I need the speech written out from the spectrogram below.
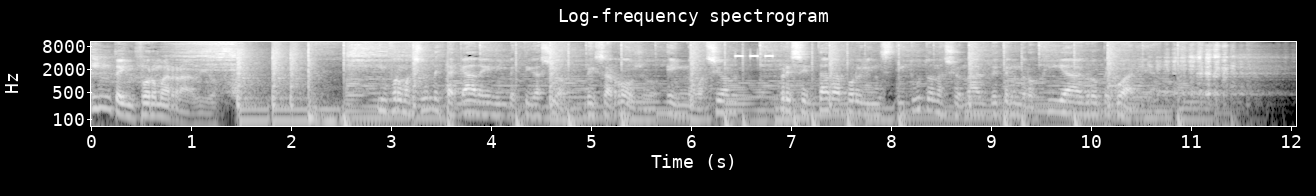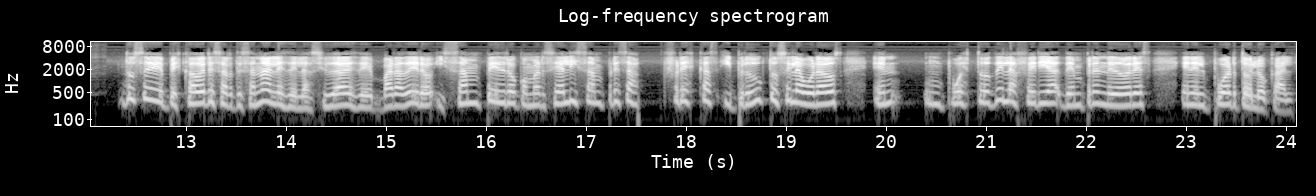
INTA Informa Radio. Información destacada en investigación, desarrollo e innovación presentada por el Instituto Nacional de Tecnología Agropecuaria. 12 pescadores artesanales de las ciudades de Varadero y San Pedro comercializan presas frescas y productos elaborados en un puesto de la Feria de Emprendedores en el puerto local.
